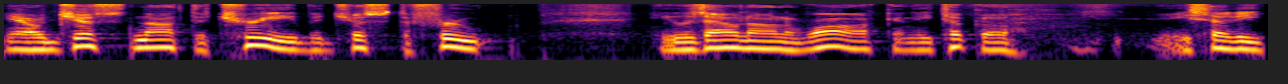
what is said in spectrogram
you know, just not the tree, but just the fruit. He was out on a walk, and he took a. He said he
